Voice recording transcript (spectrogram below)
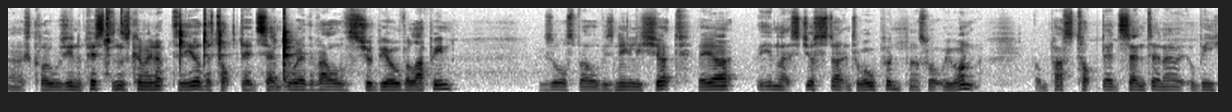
now it's closing. The piston's coming up to the other top dead center where the valves should be overlapping. Exhaust valve is nearly shut. They are the inlet's just starting to open that's what we want. I'm past top dead centre now it'll be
